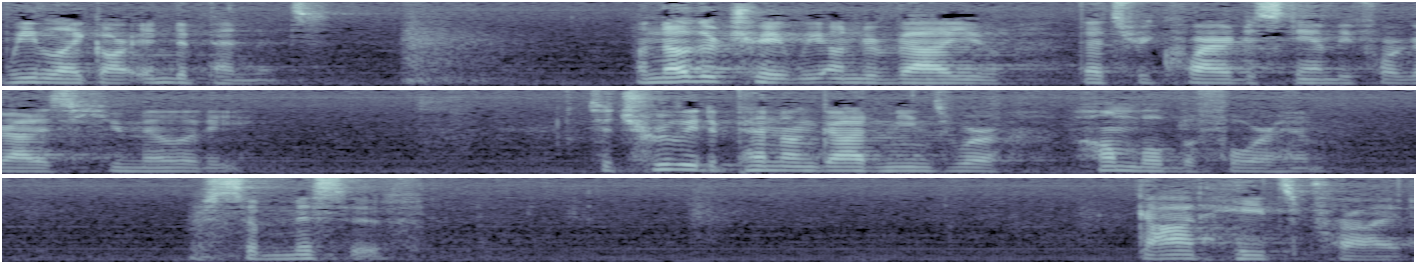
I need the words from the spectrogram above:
We like our independence. Another trait we undervalue that's required to stand before God is humility. To truly depend on God means we're humble before Him, we're submissive. God hates pride.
